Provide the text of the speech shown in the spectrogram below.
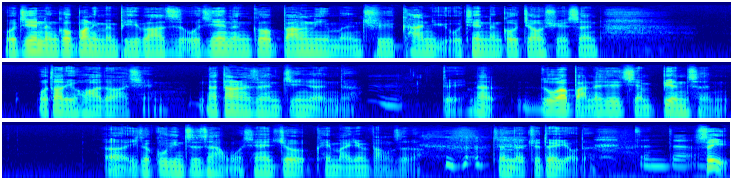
我今天能够帮你们批八字，我今天能够帮你们去看雨，我今天能够教学生，我到底花了多少钱？那当然是很惊人的。嗯，对。那如果要把那些钱变成呃一个固定资产，我现在就可以买一间房子了，真的绝对有的。真的。所以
